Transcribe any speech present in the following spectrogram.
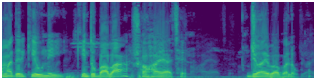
আমাদের কেউ নেই, কিন্তু বাবা সহায় আছেন। জয় বাবা লোকনাথ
